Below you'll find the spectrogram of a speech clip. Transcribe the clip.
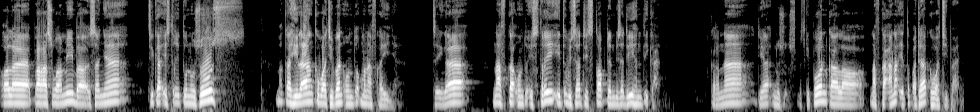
oleh para suami bahasanya jika istri itu nusus, maka hilang kewajiban untuk menafkahinya. Sehingga nafkah untuk istri itu bisa di stop dan bisa dihentikan. Karena dia nusus. Meskipun kalau nafkah anak ya tetap ada kewajiban.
